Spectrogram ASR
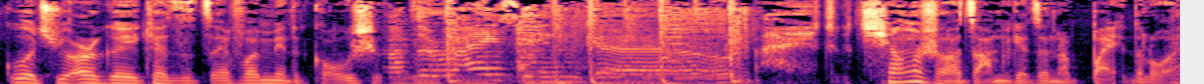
过去二哥也开始这方面的高手。哎，这个情商咱们该在那摆的了。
